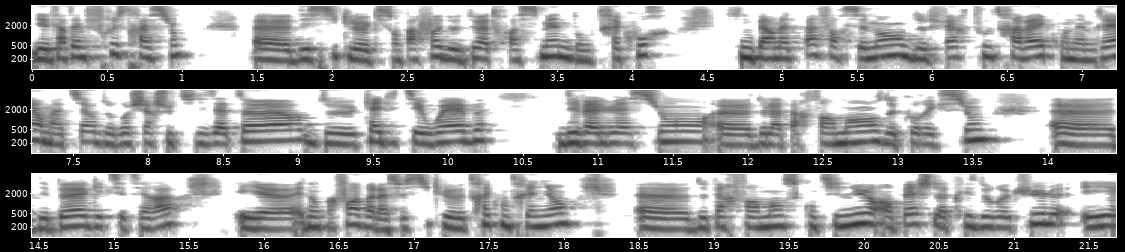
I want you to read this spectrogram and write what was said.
il y a une certaine frustration des cycles qui sont parfois de deux à trois semaines, donc très courts, qui ne permettent pas forcément de faire tout le travail qu'on aimerait en matière de recherche utilisateur, de qualité web, d'évaluation euh, de la performance, de correction euh, des bugs, etc. Et, euh, et, donc parfois, voilà, ce cycle très contraignant de performance continue empêche la prise de recul et,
